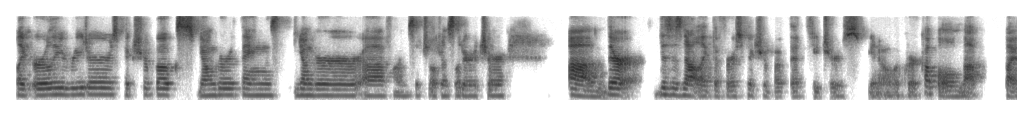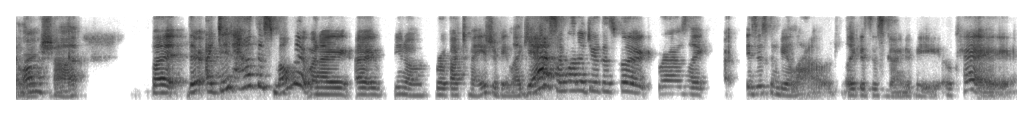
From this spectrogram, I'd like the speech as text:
like early readers, picture books, younger things, younger uh, forms of children's literature. Um, there, this is not like the first picture book that features, you know, a queer couple, not by a long right. shot. But there, I did have this moment when I, I, you know, wrote back to my agent, being like, "Yes, I want to do this book." Where I was like, "Is this going to be allowed? Like, is this going to be okay?"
